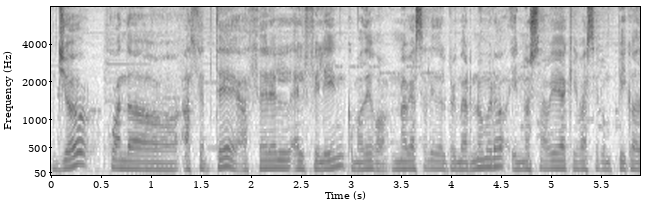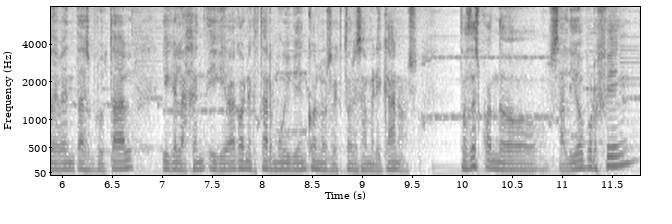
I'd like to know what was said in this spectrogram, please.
Yo, cuando acepté hacer el, el fill-in, como digo, no había salido el primer número y no sabía que iba a ser un pico de ventas brutal y que, la gente, y que iba a conectar muy bien con los lectores americanos. Entonces, cuando salió por fin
